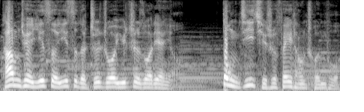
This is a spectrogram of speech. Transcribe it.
他们却一次一次的执着于制作电影，动机其实非常淳朴，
